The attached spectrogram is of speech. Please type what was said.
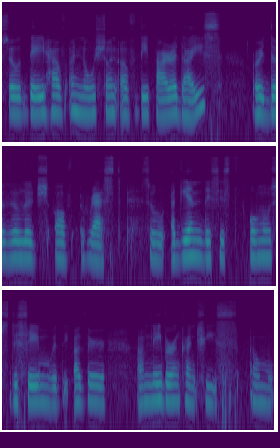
so they have a notion of the paradise or the village of rest. So again, this is almost the same with the other um, neighboring countries um,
